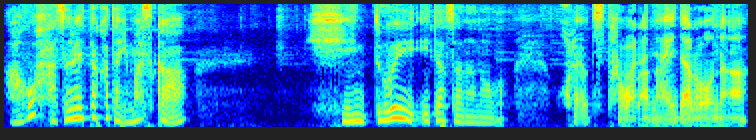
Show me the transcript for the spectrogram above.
顎外れた方いますか？ひどい痛さなの。これは伝わらないだろうな。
